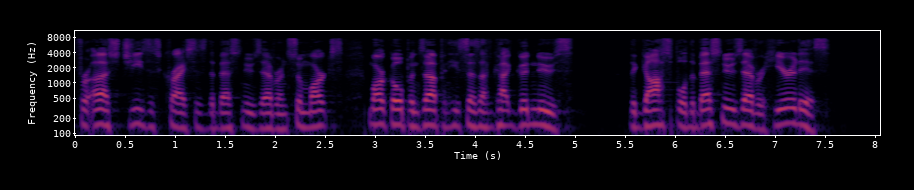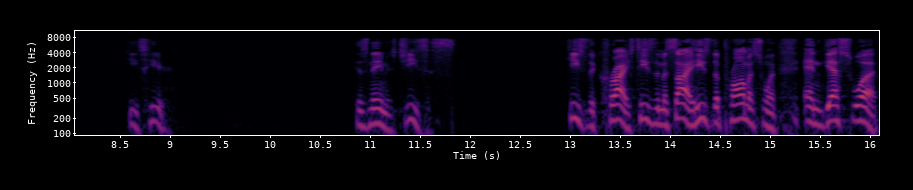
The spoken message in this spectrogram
For us, Jesus Christ is the best news ever. And so Mark's, Mark opens up and he says, I've got good news. The gospel, the best news ever. Here it is. He's here. His name is Jesus. He's the Christ. He's the Messiah. He's the promised one. And guess what?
